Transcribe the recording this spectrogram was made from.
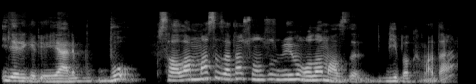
ileri geliyor. Yani bu, sağlanmazsa zaten sonsuz büyüme olamazdı bir bakıma da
